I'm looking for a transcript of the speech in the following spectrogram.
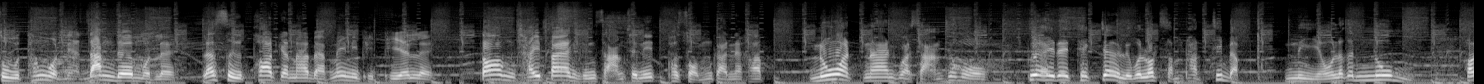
สูตรทั้งหมดเนี่ยดั้งเดิมหมดเลย และสืบทอดกันมาแบบไม่มีผิดเพี้ยนเลย ต้องใช้แป้งถึง 3 ชนิดผสมกันนะครับ นวดนานกว่า 3 ชั่วโมง เพื่อให้ได้เท็กเจอร์ หรือว่ารสสัมผัสที่แบบเหนียวแล้วก็นุ่ม เขา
